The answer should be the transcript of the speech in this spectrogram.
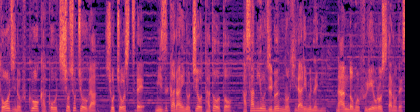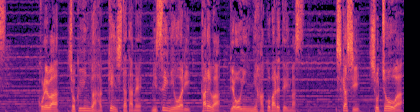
当時の福岡高知署署長が、署長室で、自ら命を絶とうと、ハサミを自分の左胸に何度も振り下ろしたのです。これは職員が発見したため未遂に終わり彼は病院に運ばれています。しかし、所長は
